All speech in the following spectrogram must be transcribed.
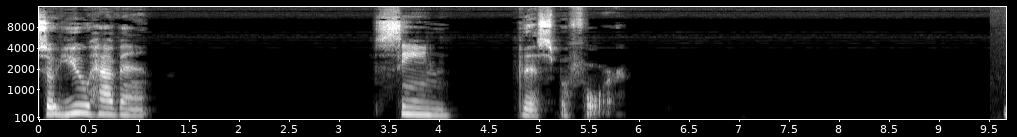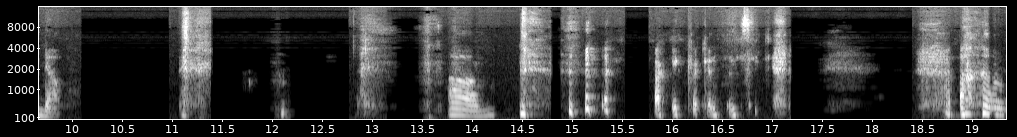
So you haven't seen this before. No. um sorry, fucking Lindsay. um,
